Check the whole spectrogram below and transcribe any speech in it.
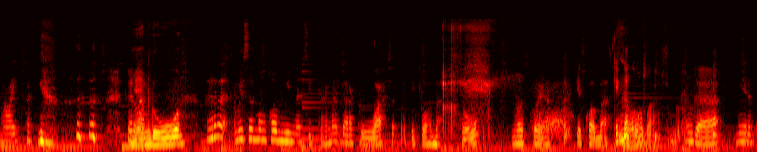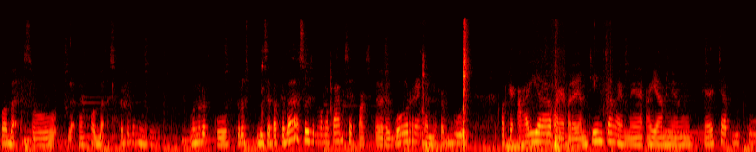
malaikat gitu. Karena doang. karena bisa mengkombinasikan antara kuah seperti kuah bakso menurutku ya. Kayak kuah bakso. Kayak nggak kuah bakso nggak. Enggak mirip kuah bakso. Enggak kayak kuah bakso tapi kan mirip. Menurutku terus bisa pakai bakso bisa pakai pangsit. Pangsit ada goreng ada rebus. Pakai ayam ayam ada ayam cincang ayam ayam yang kecap gitu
